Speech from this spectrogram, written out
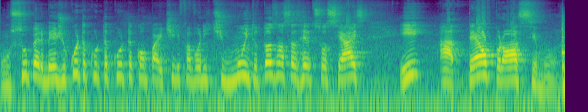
Um super beijo, curta, curta, curta, compartilhe, favorite muito todas as nossas redes sociais e até o próximo!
